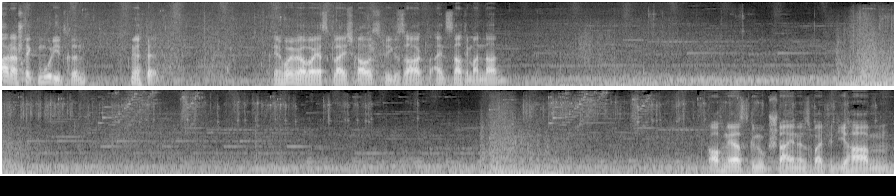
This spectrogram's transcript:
Ah, da steckt Moody drin. Den holen wir aber jetzt gleich raus, wie gesagt. Eins nach dem anderen. Wir brauchen erst genug Steine. Sobald wir die haben,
